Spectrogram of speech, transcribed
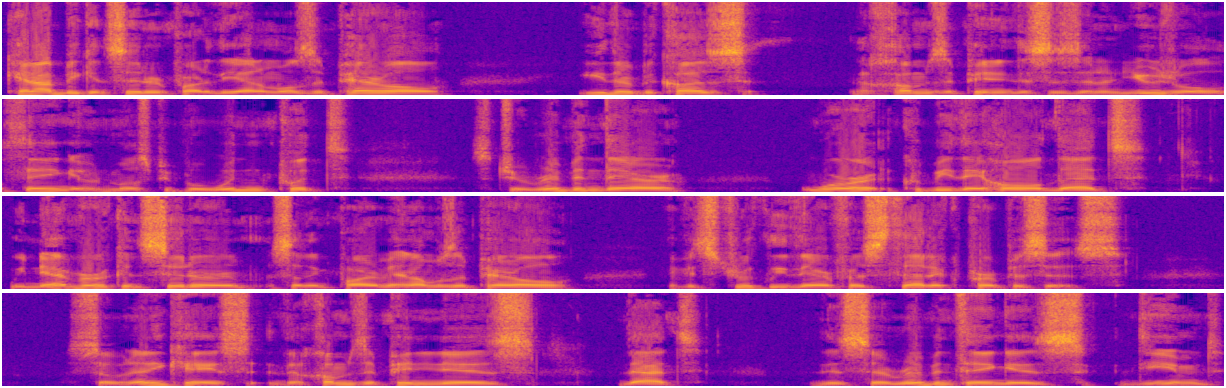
cannot be considered part of the animal's apparel, either because the Chum's opinion this is an unusual thing, and most people wouldn't put such a ribbon there, or it could be they hold that we never consider something part of an animal's apparel if it's strictly there for aesthetic purposes. So in any case, the Chum's opinion is that this uh, ribbon thing is deemed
